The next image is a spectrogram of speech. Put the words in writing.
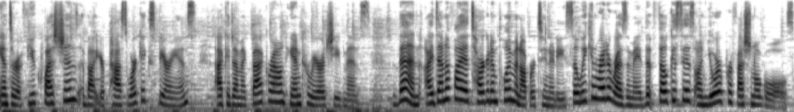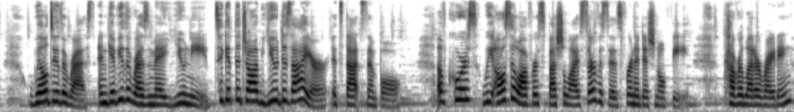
Answer a few questions about your past work experience, academic background, and career achievements. Then, identify a target employment opportunity so we can write a resume that focuses on your professional goals. We'll do the rest and give you the resume you need to get the job you desire. It's that simple. Of course, we also offer specialized services for an additional fee. Cover letter writing,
